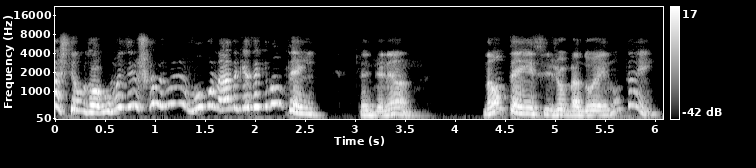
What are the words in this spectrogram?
nós temos algumas e os caras não divulgam nada, quer dizer que não tem. Tá entendendo? Não tem esse jogador aí, não tem.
